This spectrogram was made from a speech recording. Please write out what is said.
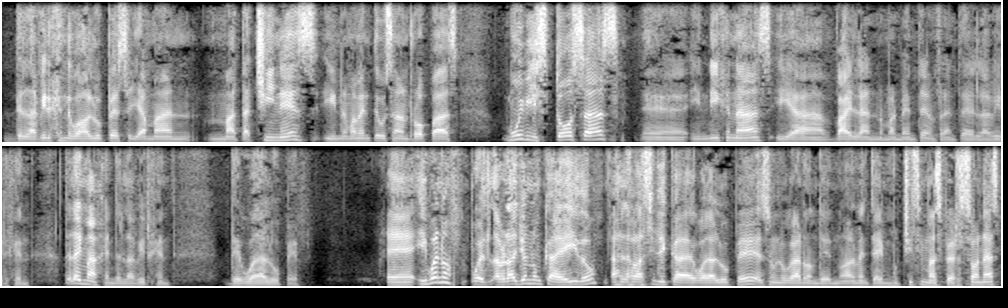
de la Virgen de Guadalupe se llaman matachines y normalmente usan ropas muy vistosas, eh, indígenas, y bailan normalmente enfrente de la Virgen, de la imagen de la Virgen de Guadalupe. Eh, y bueno, pues la verdad yo nunca he ido a la Basílica de Guadalupe, es un lugar donde normalmente hay muchísimas personas.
